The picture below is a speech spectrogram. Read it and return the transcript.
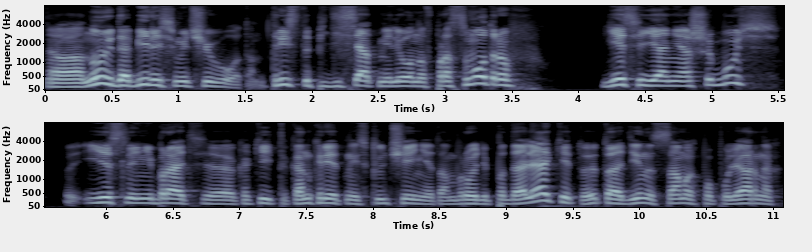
А, ну и добились мы чего там? 350 миллионов просмотров. Если я не ошибусь, если не брать э, какие-то конкретные исключения, там, вроде Подоляки, то это один из самых популярных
